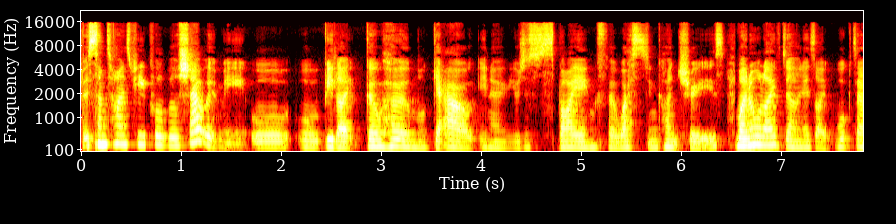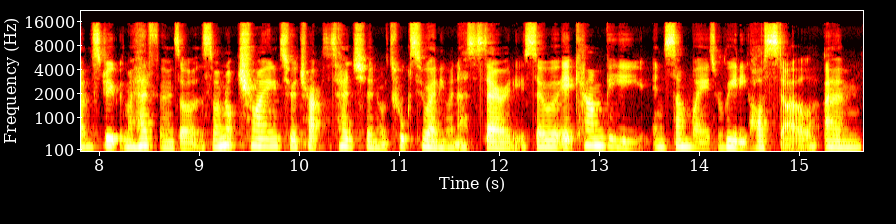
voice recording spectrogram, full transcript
but sometimes people will shout at me or, or be like, go home or get out. You know, you're just spying for Western countries. When all I've done is like walk down the street with my headphones on. So I'm not trying to attract attention or talk to anyone necessarily. So it can be in some ways really hostile. Um,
